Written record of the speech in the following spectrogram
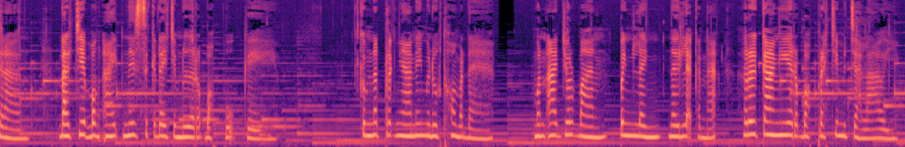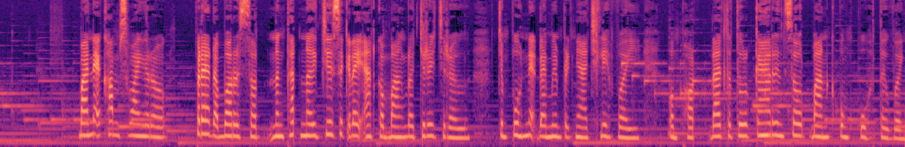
ច្រើន ដែលជាបង្អែកនៃសេចក្តីជំនឿរបស់ពួកគេគំនិតប្រាជ្ញានៃមនុស្សធម្មតាមិនអាចយល់បានពេញលេញនៅលក្ខណៈឬការងាររបស់ព្រះជាម្ចាស់ឡើយបើអ្នកខំស្វែងរកព្រះដ៏បរិសុទ្ធនឹងស្ថិតនៅជាសេចក្តីអាចកំបាំងដ៏ជ្រាលជ្រៅ ចំពោះអ្នកដែលមានប្រាជ្ញាឆ្លៀសវៃបំផុតដែលទទួលការរៀនសូត្របានខ្ពង់ខ្ពស់ទៅវិញ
